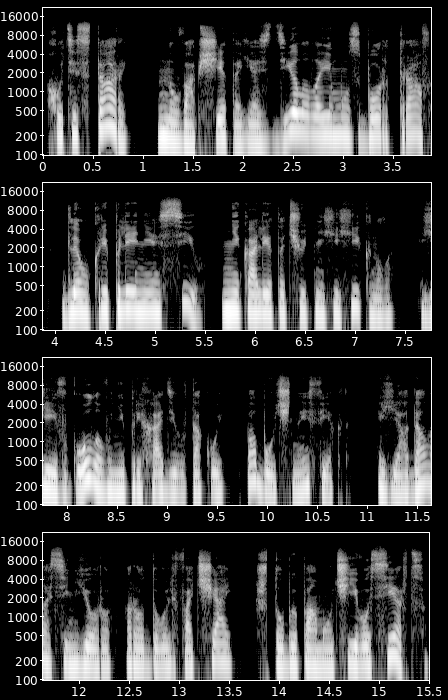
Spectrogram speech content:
хоть и старый. Но вообще-то я сделала ему сбор трав для укрепления сил. Николета чуть не хихикнула. Ей в голову не приходил такой побочный эффект. Я дала сеньору Родольфа чай, чтобы помочь его сердцу.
